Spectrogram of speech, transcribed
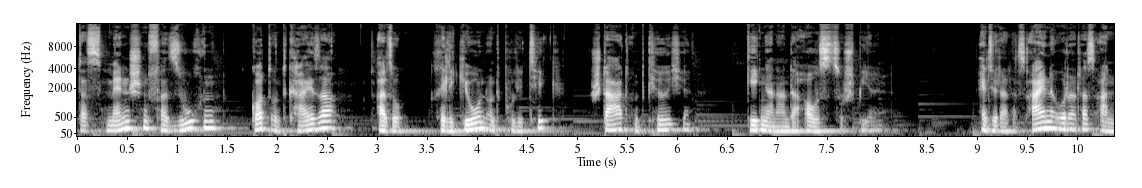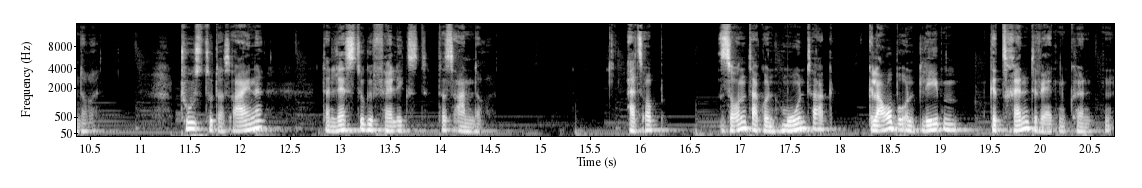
dass Menschen versuchen, Gott und Kaiser, also Religion und Politik, Staat und Kirche, gegeneinander auszuspielen. Entweder das eine oder das andere. Tust du das eine, dann lässt du gefälligst das andere. Als ob Sonntag und Montag, Glaube und Leben getrennt werden könnten.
